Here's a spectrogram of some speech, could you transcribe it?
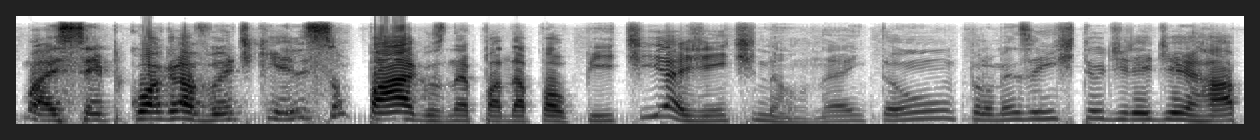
Mas sempre com o agravante que eles são pagos, né, para dar palpite e a gente não, né? Então, pelo menos a gente tem o direito de errar,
